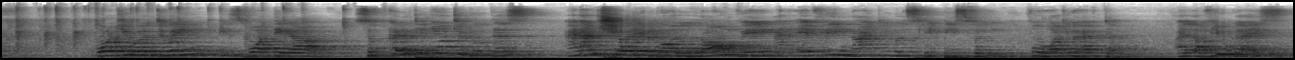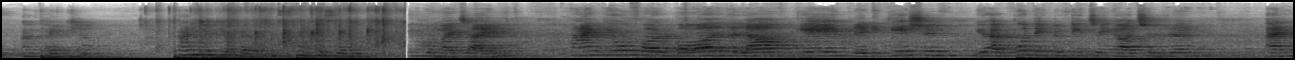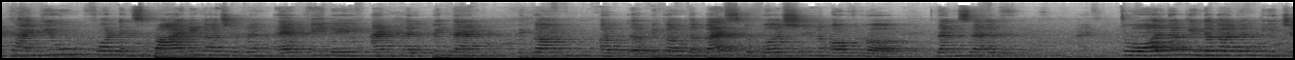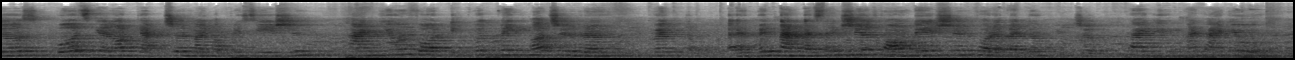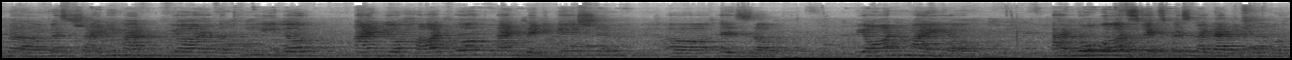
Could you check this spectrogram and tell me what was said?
What you are doing is what they are. So continue to do this, and I'm sure you'll go a long way, and every night you will sleep peacefully for what you have done. I love you guys, and thank you. Thank you, dear parents. Thank you so much. to my child. Thank you for all the love, care, dedication you have put into teaching our children. And thank you for inspiring our children every day and helping them become, uh, uh, become the best version of uh, themselves. To all the kindergarten teachers, words cannot capture my appreciation. Thank you for equipping our children with, with an essential foundation for a better future. Thank you and thank you, uh, Ms. Shiny ma'am. You are a true leader and your hard work and dedication uh, is uh, beyond my. Uh, I have no words to express my gratitude.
